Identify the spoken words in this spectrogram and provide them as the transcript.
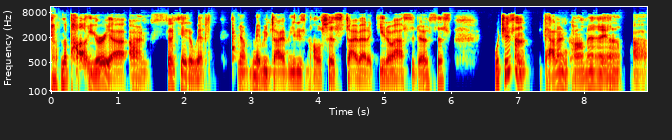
And the polyuria um, associated with, you know, maybe diabetes mellitus, diabetic ketoacidosis, which isn't that uncommon in, uh,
